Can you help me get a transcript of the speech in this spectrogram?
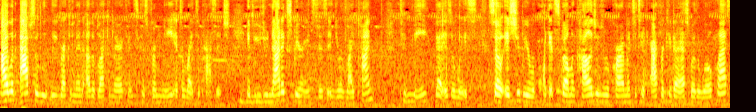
I would absolutely recommend other black Americans because for me, it's a rite of passage. If you mm-hmm. do not experience this in your lifetime, to me, that is a waste. So it should be a requirement. Like at Spelman College, it was a requirement to take African Diaspora the World class.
